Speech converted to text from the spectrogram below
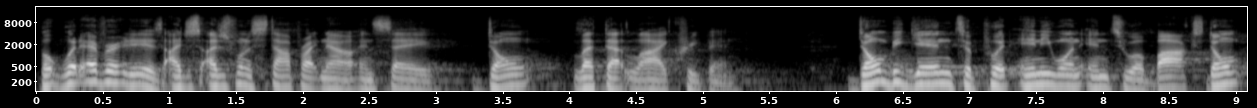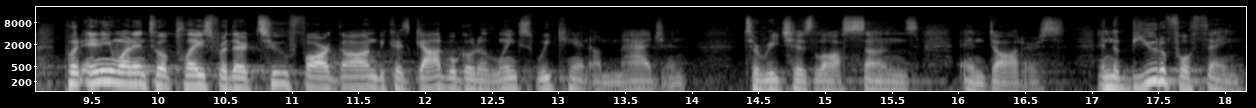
but whatever it is, I just, I just want to stop right now and say, don't let that lie creep in. Don't begin to put anyone into a box. Don't put anyone into a place where they're too far gone because God will go to lengths we can't imagine to reach his lost sons and daughters. And the beautiful thing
